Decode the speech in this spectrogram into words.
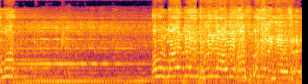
আমার আমার মায়ের ধরে আমি হাসপাতালে নিয়ে যাই।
